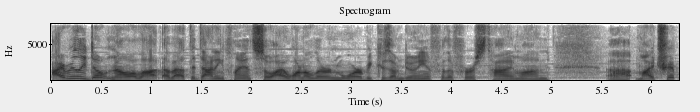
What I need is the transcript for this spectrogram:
I really don't know a lot about the dining plan, so I want to learn more because I'm doing it for the first time on uh, my trip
